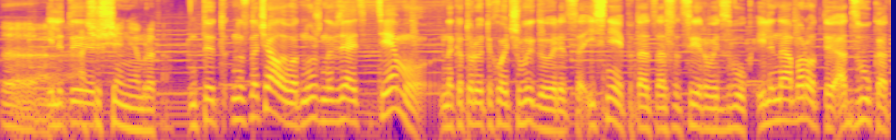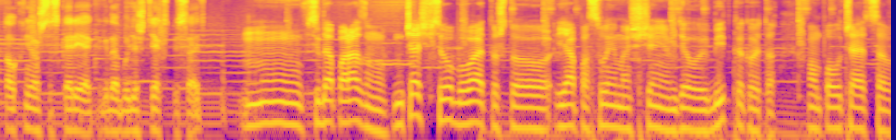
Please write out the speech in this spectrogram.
э, Или ты- ощущения, братан. Ты, ну, сначала вот нужно взять тему, на которую ты хочешь выговориться, и с ней пытаться ассоциировать звук. Или наоборот, ты от звука оттолкнешься скорее, когда будешь текст писать. Ну, всегда по-разному. Ну, чаще всего бывает то, что я по своим ощущениям делаю бит какой-то, он получается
